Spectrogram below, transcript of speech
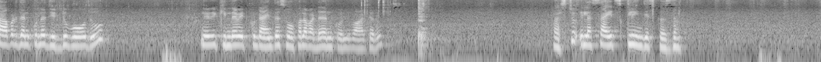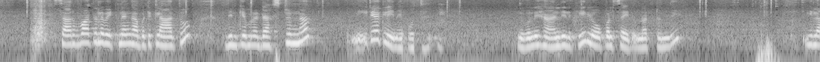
కాబట్టి దానికి ఉన్న జిడ్డు పోదు. నేను కింద పెట్టుకుంటే ఆయనతో సోఫాలో పడ్డది అనుకోండి వాటరు. ఫస్ట్ ఇలా సైడ్స్ క్లీన్ చేసుకొద్దాం సర్ఫ్ వాటర్లో పెట్టినాం కాబట్టి క్లాత్ దీనికి ఏమైనా డస్ట్ ఉన్నా నీట్గా క్లీన్ అయిపోతుంది. ఇదిగోండి హ్యాండిల్కి లోపల సైడ్ ఉన్నట్టుంది. ఇలా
